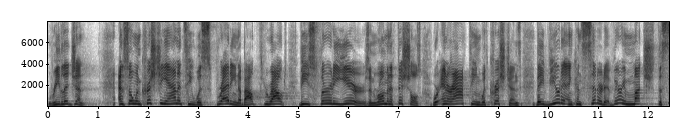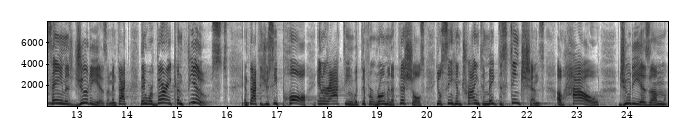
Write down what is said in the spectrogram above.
religion. And so when Christianity was spreading about throughout these 30 years and Roman officials were interacting with Christians, they viewed it and considered it very much the same as Judaism. In fact, they were very confused. In fact, as you see Paul interacting with different Roman officials, you'll see him trying to make distinctions of how Judaism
